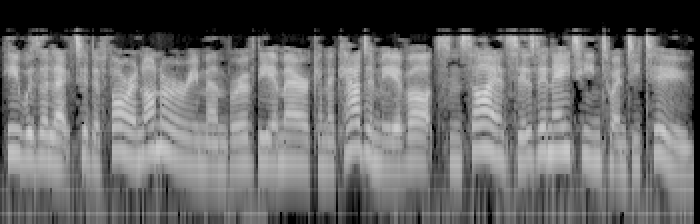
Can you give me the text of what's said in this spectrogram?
He was elected a foreign honorary member of the American Academy of Arts and Sciences in 1822.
